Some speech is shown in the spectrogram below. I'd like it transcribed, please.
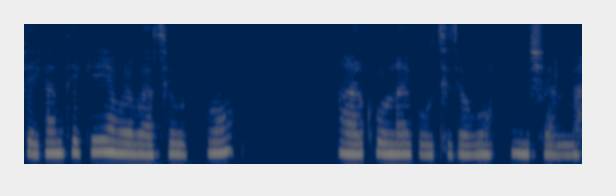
সেখান থেকেই আমরা বাসে উঠবো। আর খুলনায় পৌঁছে যাব, ইনশাল্লাহ।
